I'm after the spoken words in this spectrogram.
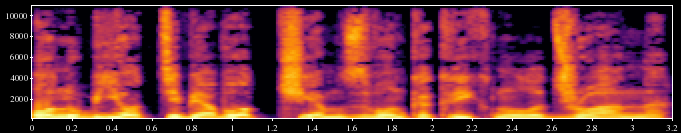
«Он убьет тебя, вот чем!» — звонко крикнула Джоанна.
